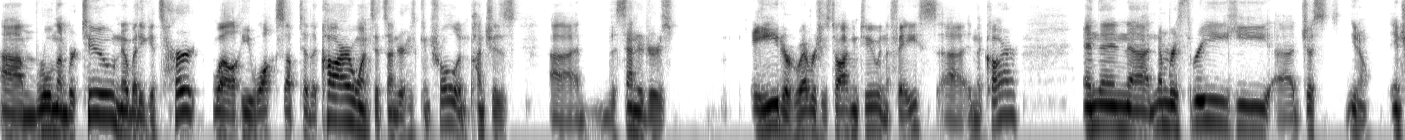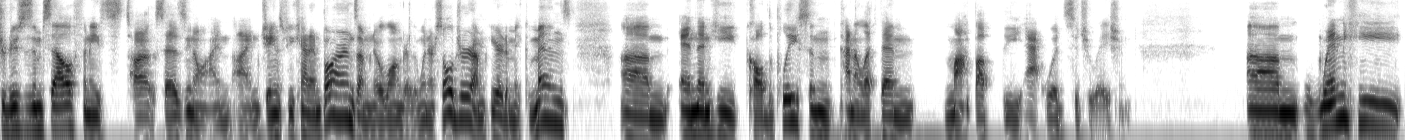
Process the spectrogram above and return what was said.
Um, rule number two: nobody gets hurt. Well, he walks up to the car once it's under his control and punches uh, the senator's aide or whoever she's talking to in the face uh, in the car. And then uh, number three, he uh, just you know introduces himself and he says, you know, I'm I'm James Buchanan Barnes. I'm no longer the Winter Soldier. I'm here to make amends. Um, and then he called the police and kind of let them mop up the Atwood situation. Um, when he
